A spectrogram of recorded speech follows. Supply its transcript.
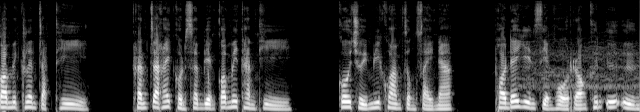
ก็ไม่เคลื่อนจากที่ ครั้นจะให้ขนสเสบียงก็ไม่ทันที โกชุยมีความสงสัยนัก พอได้ยินเสียงโห่ร้องขึ้นอื้ออึง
